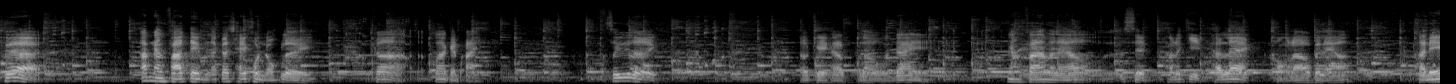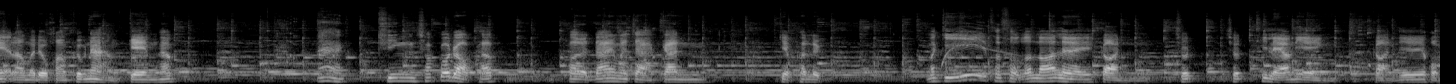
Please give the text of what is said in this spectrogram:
เพื่ออัพนางฟ้าเต็มแล้วก็ใช้ขนนกเลย ก็ว่ากันไป ซื้อเลย โอเคครับ เราได้นางฟ้ามาแล้ว เสร็จภารกิจขั้นแรกของเราไปแล้ว คราวนี้เรามาดูความคืบหน้าของเกมครับอ่า King Choco Drop ครับ เปิดได้มาจากการ เก็บผลึก เมื่อกี้สดๆร้อนๆเลยก่อนชุดชุดที่แล้วนี่เอง ก่อนที่ผม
